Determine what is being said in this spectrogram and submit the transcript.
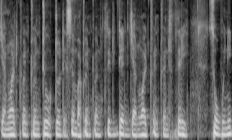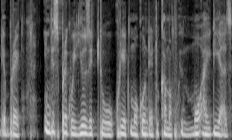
January 2022 to December 2023, then January 2023. So we need a break. In this break, we use it to create more content, to come up with more ideas.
